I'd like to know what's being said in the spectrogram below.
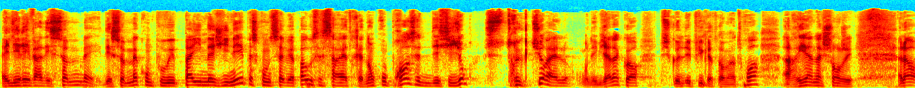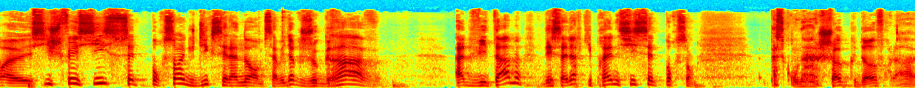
Elle irait vers des sommets, des sommets qu'on ne pouvait pas imaginer parce qu'on ne savait pas où ça s'arrêterait. Donc on prend cette décision structurelle, on est bien d'accord, puisque depuis 83, rien n'a changé. Alors euh, si je fais 6, 7% et que je dis que c'est la norme, ça veut dire que je grave ad vitam des salaires qui prennent 6-7%. Parce qu'on a un choc d'offres là.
